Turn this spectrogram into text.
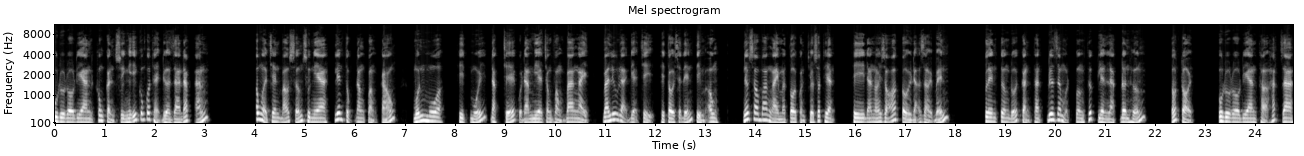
Udurodian không cần suy nghĩ cũng có thể đưa ra đáp án. Ông ở trên báo sớm Sunia liên tục đăng quảng cáo, muốn mua thịt muối đặc chế của Damia trong vòng 3 ngày và lưu lại địa chỉ thì tôi sẽ đến tìm ông. Nếu sau 3 ngày mà tôi còn chưa xuất hiện, thì đã nói rõ tôi đã rời bến. Lên tương đối cẩn thận đưa ra một phương thức liên lạc đơn hướng. Tốt rồi. Udurodian thở hắt ra,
